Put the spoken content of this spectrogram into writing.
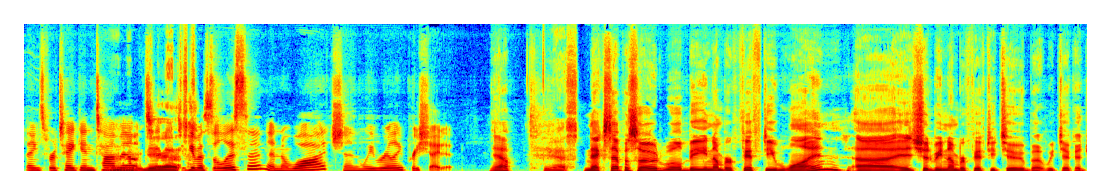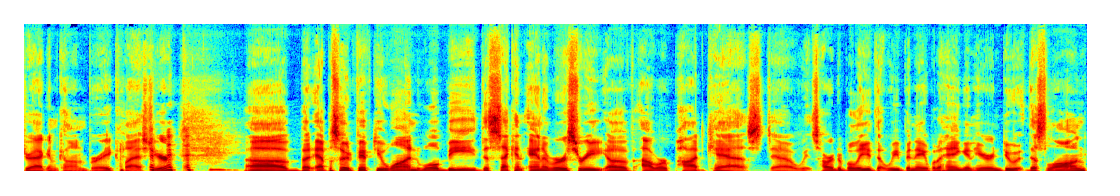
Thanks for taking time Mm, out to, yes. to give us a listen and a watch, and we really appreciate it. Yep. Yes. Next episode will be number 51. Uh, it should be number 52, but we took a Dragon Con break last year. uh, but episode 51 will be the second anniversary of our podcast. Uh, it's hard to believe that we've been able to hang in here and do it this long.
